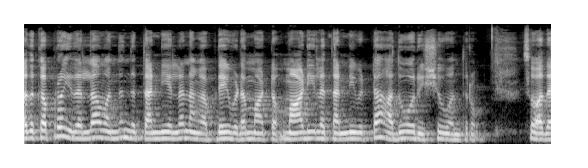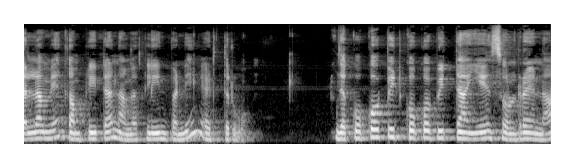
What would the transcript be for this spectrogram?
அதுக்கப்புறம் இதெல்லாம் வந்து இந்த தண்ணியெல்லாம் நாங்கள் அப்படியே விட மாட்டோம். மாடியில் தண்ணி விட்டால் அதுவும் ஒரு இஷ்யூ வந்துடும் ஸோ அதெல்லாமே கம்ப்ளீட்டாக நாங்கள் க்ளீன் பண்ணி எடுத்துருவோம். இந்த கொக்கோபிட் கொக்கோபிட் நான் ஏன் சொல்கிறேன்னா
